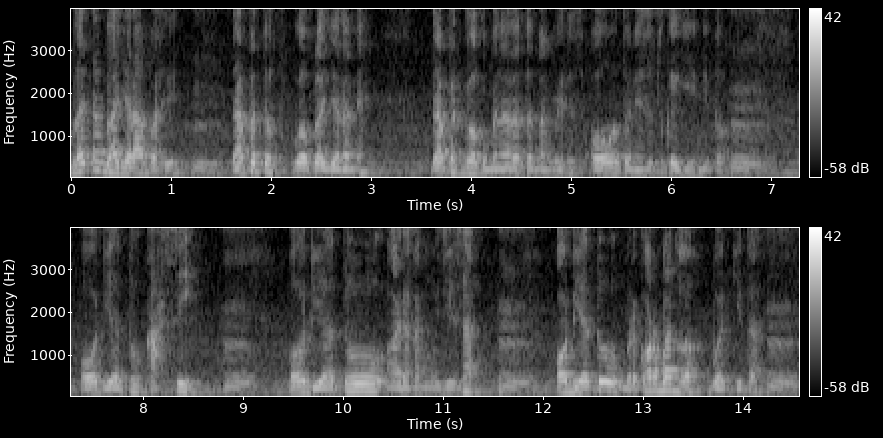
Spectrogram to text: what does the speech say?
mereka belajar apa sih? Hmm, dapat tuh gue pelajarannya. Dapat gue kebenaran tentang Kristus. Oh Tuhan Yesus tuh kayak gini tuh hmm, oh dia tuh kasih. Hmm, oh dia tuh mengadakan mujizat. Hmm, oh dia tuh berkorban loh buat kita. Hmm.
